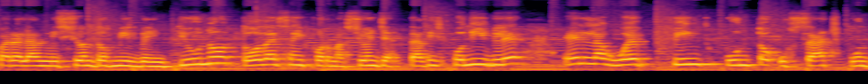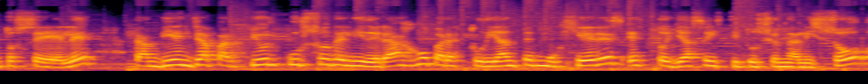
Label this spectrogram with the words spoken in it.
para la admisión 2021. Toda esa información ya está disponible en la web think.usach.cl. También ya partió el curso de liderazgo para estudiantes mujeres. Esto ya se institucionalizó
